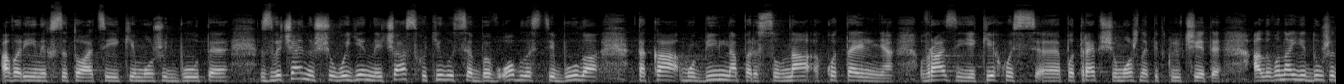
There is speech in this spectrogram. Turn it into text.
аварійних ситуацій, які можуть бути. Звичайно, що в воєнний час хотілося б в області була така мобільна пересувна котельня в разі якихось потреб, що можна підключити. Але вона є дуже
